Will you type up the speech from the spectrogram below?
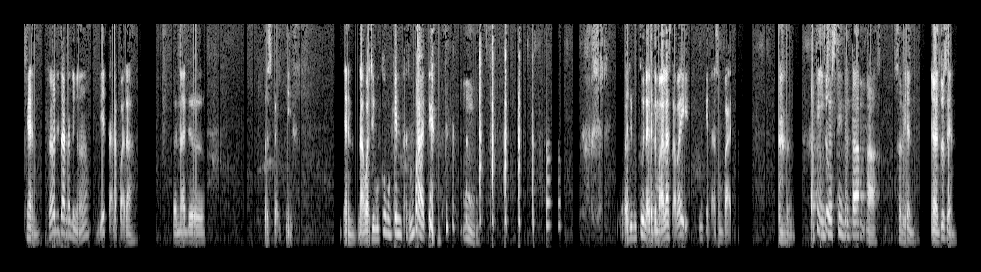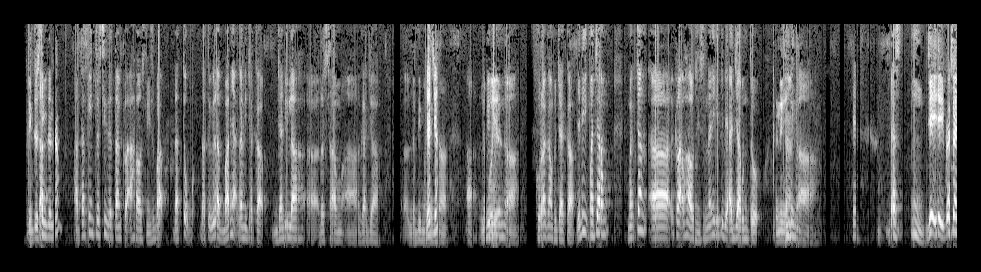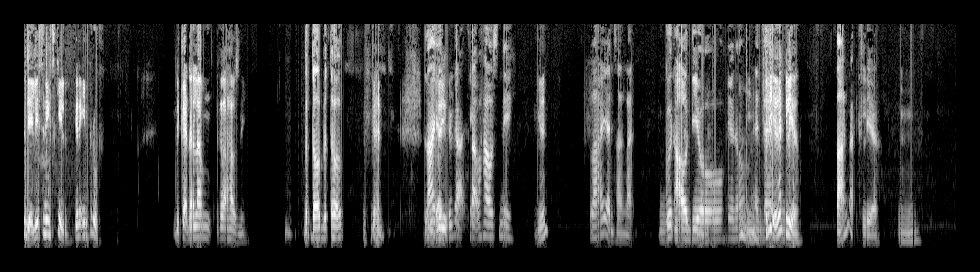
Kan? Kalau dia tak nak dengar, dia tak dapat lah another perspektif. Kan? Nak baca buku mungkin tak sempat kan? Hmm. Baca buku nak kata malas tak baik. Mungkin tak sempat. Tapi interesting tentang ah sorry. Kan? Ya, terus kan? Interesting tentang? Ah, tapi interesting tentang Clubhouse ni sebab Datuk Datuk Wira banyak kali cakap jadilah uh, resam uh, gajah uh, lebih Gajah? mendengar. Ah, lebih Oh, ya. mendengar. Kurangkan bercakap. Jadi macam macam uh, Clubhouse ni sebenarnya kita diajar untuk Mendengar. mendengar. Kan? That's hmm. J, J, perasan J, listening skill kena improve. Dekat dalam clubhouse ni. Betul, betul. Kan? Layan Jadi- juga Clubhouse ni. Kan? Layan sangat. Good audio, you know. Hmm. And Clear kan? then- Clear. Sangat clear. Hmm.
